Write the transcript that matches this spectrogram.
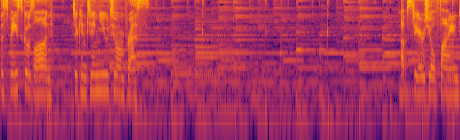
The space goes on to continue to impress. Upstairs, you'll find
